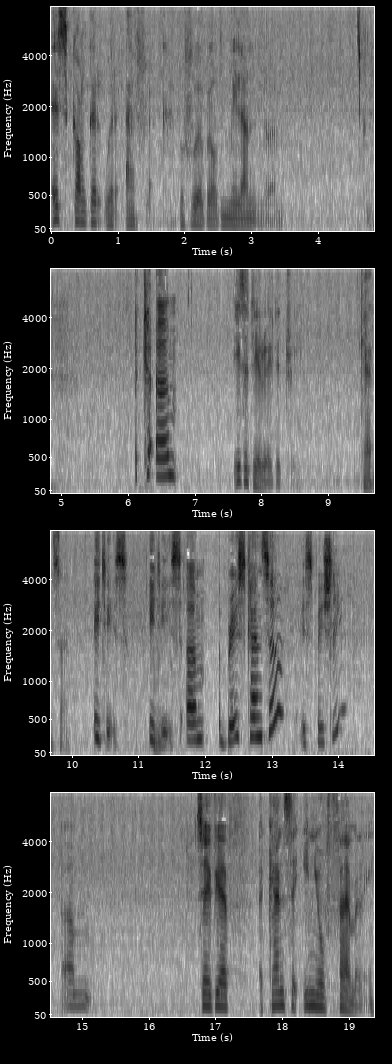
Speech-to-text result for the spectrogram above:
Is kanker oorerflik? Byvoorbeeld melanoom. Um, Is it hereditary? Cancer. it is. It is. Um, breast cancer, especially. Um, So if you have a cancer in your family,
